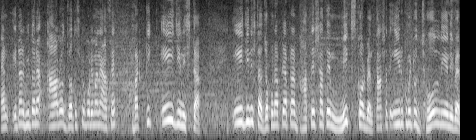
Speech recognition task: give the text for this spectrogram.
অ্যান্ড এটার ভিতরে আরও যথেষ্ট পরিমাণে আছে। বাট ঠিক এই জিনিসটা এই জিনিসটা যখন আপনি আপনার ভাতের সাথে মিক্স করবেন, তার সাথে এইরকম একটু ঝোল নিয়ে নেবেন,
